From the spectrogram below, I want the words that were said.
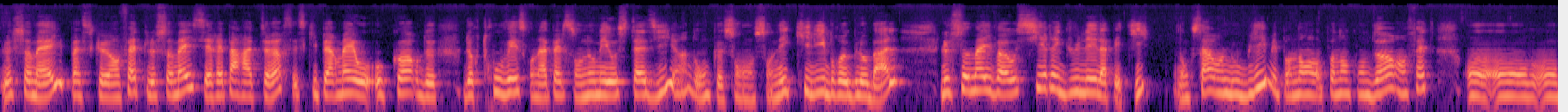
le sommeil, parce que en fait, le sommeil, c'est réparateur, c'est ce qui permet au, corps de, retrouver ce qu'on appelle son homéostasie, hein, donc son, équilibre global. Le sommeil va aussi réguler l'appétit. Donc ça, on l'oublie, mais pendant, pendant qu'on dort, en fait, on,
